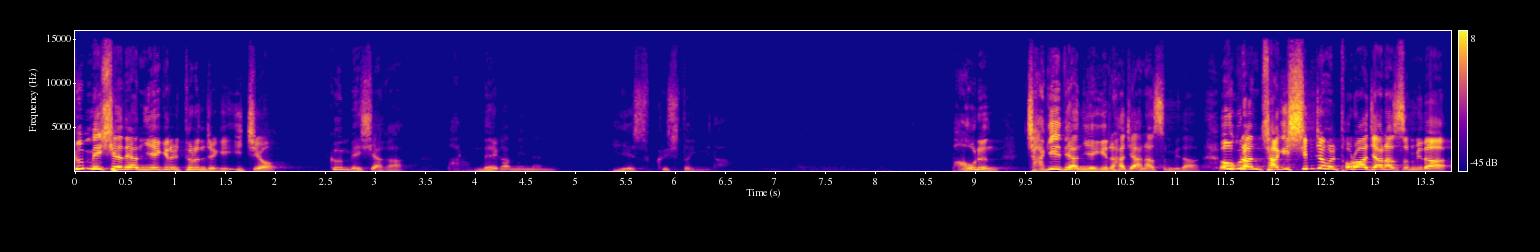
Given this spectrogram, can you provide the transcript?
그 메시아에 대한 얘기를 들은 적이 있지요. 그 메시아가 바로 내가 믿는 예수 그리스도입니다. 바울은 자기에 대한 얘기를 하지 않았습니다. 억울한 자기 심정을 토로하지 않았습니다.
